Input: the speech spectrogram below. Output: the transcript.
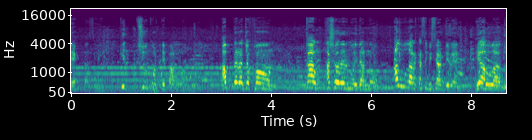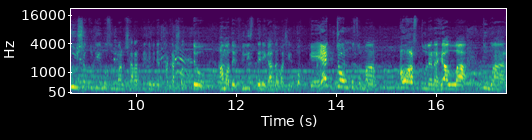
দেখতাছি, কিচ্ছু করতে পারলাম না। আপনারা যখন কাল হাসরের ময়দান আল্লাহর কাছে বিচার দিবেন, হে আল্লাহ, দুইশো কোটি মুসলমান সারা পৃথিবীতে থাকা সত্ত্বেও আমাদের ফিলিস্তিনি গাজাবাসীর পক্ষে একজন মুসলমান আওয়াজ তুলে না, হে আল্লাহ, তোমার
